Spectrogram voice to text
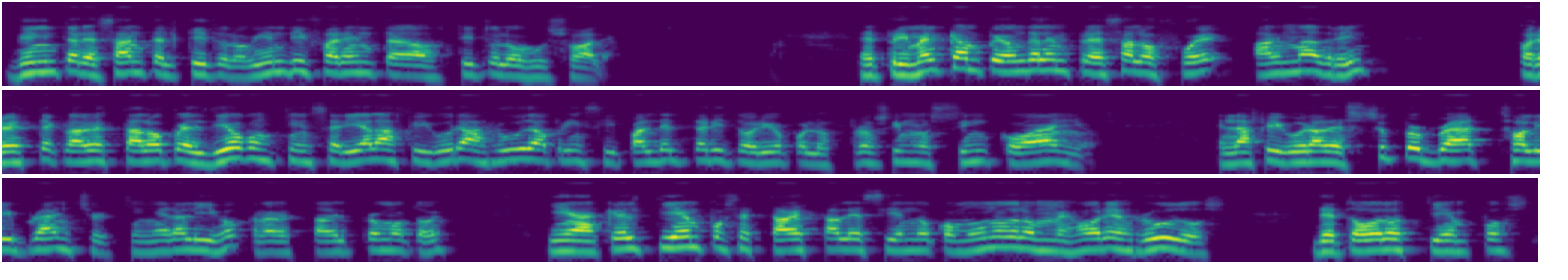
bien interesante el título, bien diferente a los títulos usuales. El primer campeón de la empresa lo fue Al Madrid, pero este, claro está, lo perdió con quien sería la figura ruda principal del territorio por los próximos cinco años en la figura de Super Brad Tully Brancher, quien era el hijo, claro está, del promotor, y en aquel tiempo se estaba estableciendo como uno de los mejores rudos de todos los tiempos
